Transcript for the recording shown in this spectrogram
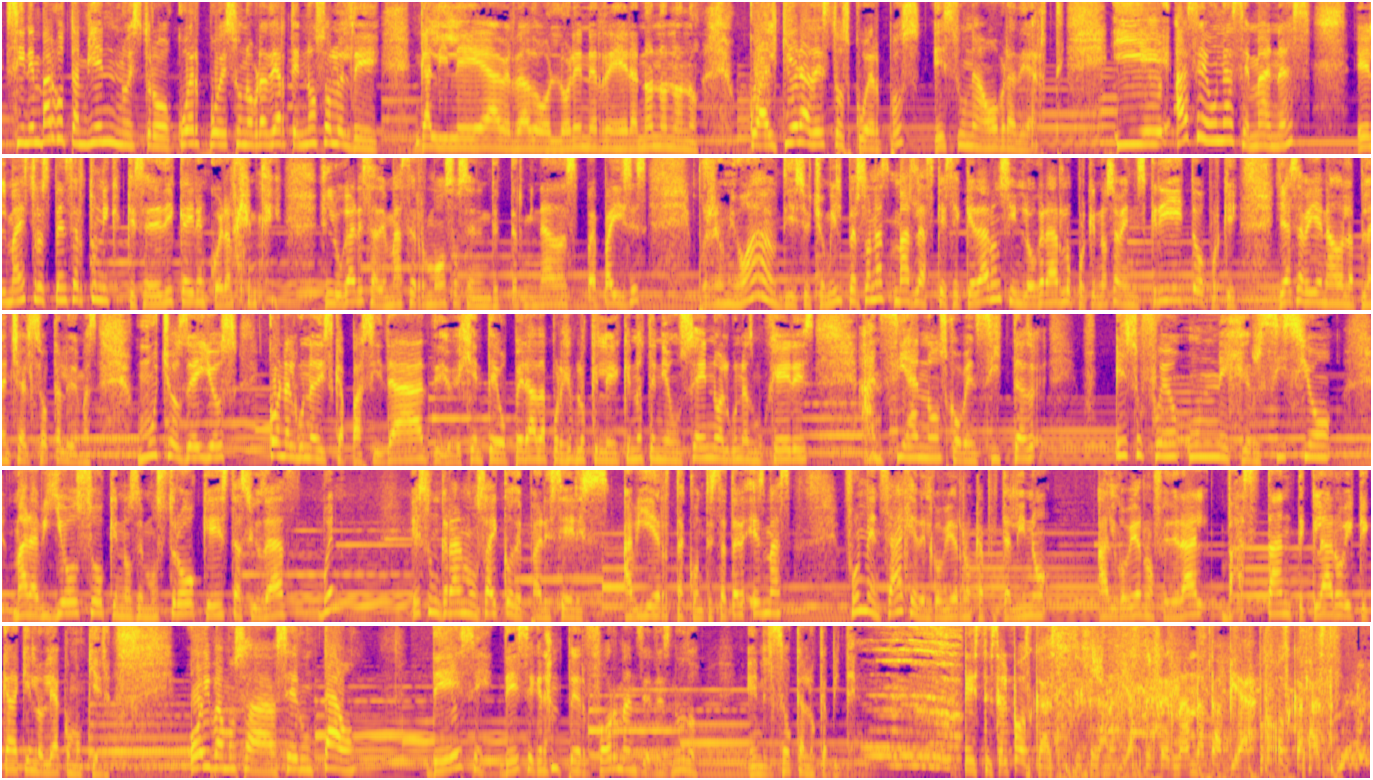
Sin embargo, también nuestro cuerpo es una obra de arte, no solo el de Galilea, ¿verdad? O Lorena Herrera, no, no, no, no. Cualquiera de estos cuerpos es una obra de arte. Y eh, hace unas semanas, el maestro Spencer Tunick, que se dedica a ir a encuerar gente en lugares además hermosos en determinados pa- países, pues reunió a 18 mil personas, más las que se quedaron sin lograrlo porque no se habían inscrito, porque ya se había llenado la plancha del zócalo y demás. Muchos de ellos con alguna discapacidad, eh, gente operada, por ejemplo, que no tenía un seno, algunas mujeres, ancianos, jovencitas. Eso fue un ejercicio maravilloso que nos demostró que esta ciudad, bueno, es un gran mosaico de pareceres, abierta, contestataria. Es más, fue un mensaje del gobierno capitalino al gobierno federal bastante claro y que cada quien lo lea como quiera. Hoy vamos a hacer un Tao de ese, de ese gran performance de desnudo en el Zócalo Capital. Este es el podcast de Fernanda, de Fernanda Tapia. Podcast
